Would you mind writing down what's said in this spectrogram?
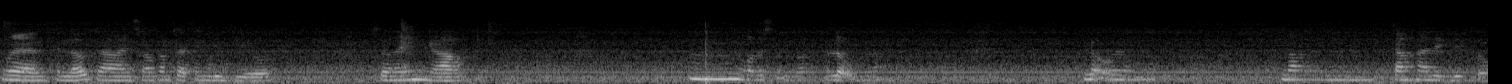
Well, hello guys. Welcome sa ating video. So, ngayon nga. Hmm, oras na ba? Alaog na. Alaog na na. Nang tanghali dito.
